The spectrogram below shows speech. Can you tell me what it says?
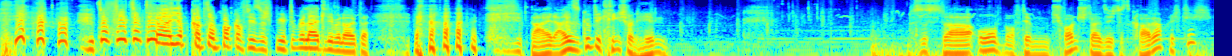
so viel zum Thema. Ich hab gerade so Bock auf dieses Spiel. Tut mir leid, liebe Leute. Nein, alles gut. Wir kriegen schon hin. Das ist da oben auf dem Schornstein, sehe ich das gerade. Richtig?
